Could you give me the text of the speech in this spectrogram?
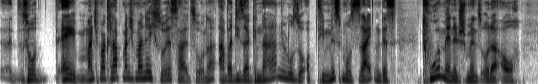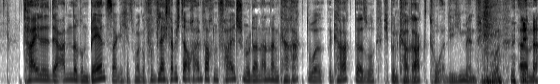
äh, so, ey, manchmal klappt, manchmal nicht. So ist halt so, ne? Aber dieser gnadenlose Optimismus seiten des Tourmanagements oder auch Teil der anderen Bands, sage ich jetzt mal, gefunden. Vielleicht habe ich da auch einfach einen falschen oder einen anderen Charakter. Charakter so. Ich bin Charakter, die He-Man-Figur. ähm,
